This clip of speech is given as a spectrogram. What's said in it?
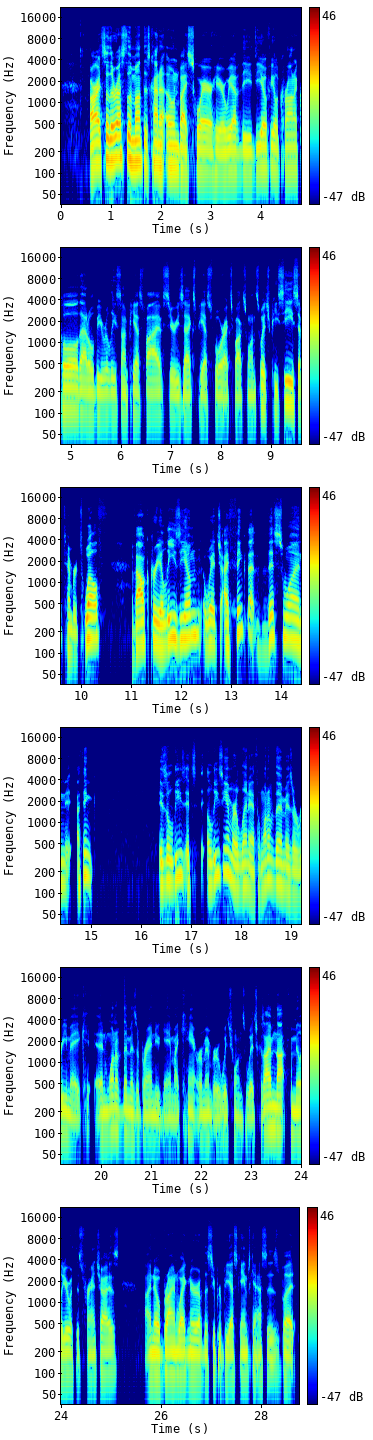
All right, so the rest of the month is kind of owned by Square here. We have the DioField Chronicle that will be released on PS5, Series X, PS4, Xbox One, Switch, PC September 12th. Valkyrie Elysium, which I think that this one, I think is Elysium, it's Elysium or Lenneth. One of them is a remake and one of them is a brand new game. I can't remember which one's which because I'm not familiar with this franchise. I know Brian Wagner of the Super BS Games cast is, but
